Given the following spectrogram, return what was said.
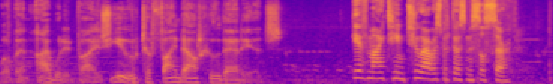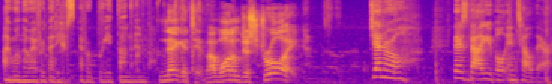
Well, then I would advise you to find out who that is. Give my team two hours with those missiles, sir. I will know everybody who's ever breathed on them. Negative. I want them destroyed. General, there's valuable intel there.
